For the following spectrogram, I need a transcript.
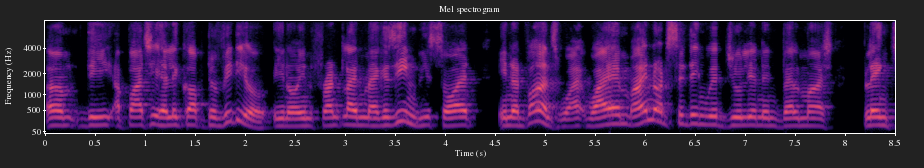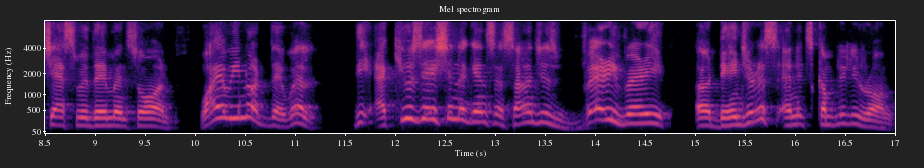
um, the Apache helicopter video. You know, in Frontline magazine, we saw it in advance. Why why am I not sitting with Julian in Belmarsh playing chess with him and so on. Why are we not there? Well, the accusation against Assange is very, very uh, dangerous and it's completely wrong.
